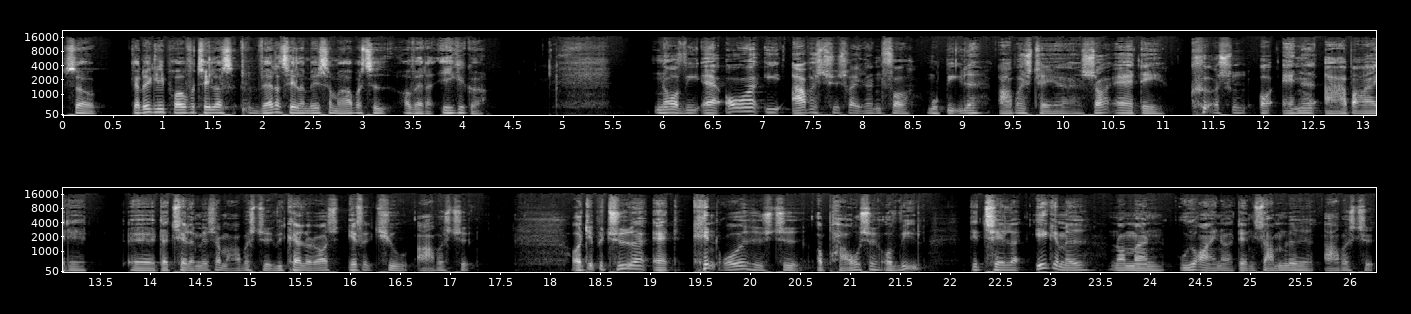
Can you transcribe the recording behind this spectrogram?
Så kan du ikke lige prøve at fortælle os, hvad der tæller med som arbejdstid, og hvad der ikke gør? Når vi er over i arbejdstidsreglerne for mobile arbejdstagere, så er det kørsel og andet arbejde, øh, der tæller med som arbejdstid. Vi kalder det også effektiv arbejdstid. Og det betyder, at kendt rådighedstid og pause og hvil – det tæller ikke med, når man udregner den samlede arbejdstid.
